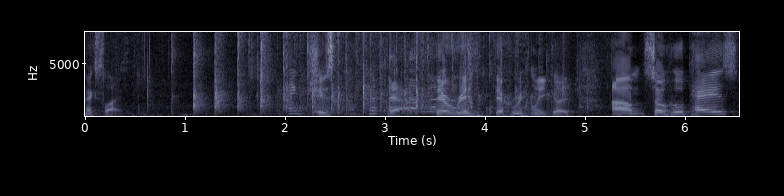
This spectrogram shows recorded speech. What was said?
Next slide. Thank you. She's, yeah, they're really, they're really good. Um, so who pays?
